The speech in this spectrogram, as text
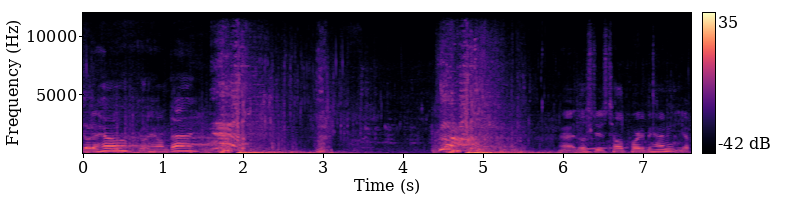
Go to hell, go to hell and die. Alright, those dudes teleported behind me. Yep.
